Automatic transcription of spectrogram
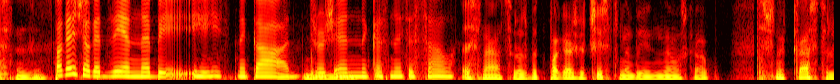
Es nezinu. Pagājušā gada ziema nebija īsti nekāda, droši vien Mm. nekas nesasala. Es neatceros, bet pagājušajā gadā šis nebija neuzkāpa. Tas nekas tur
